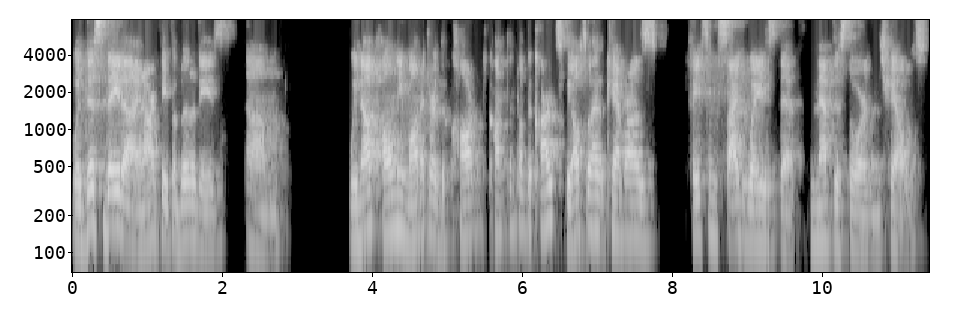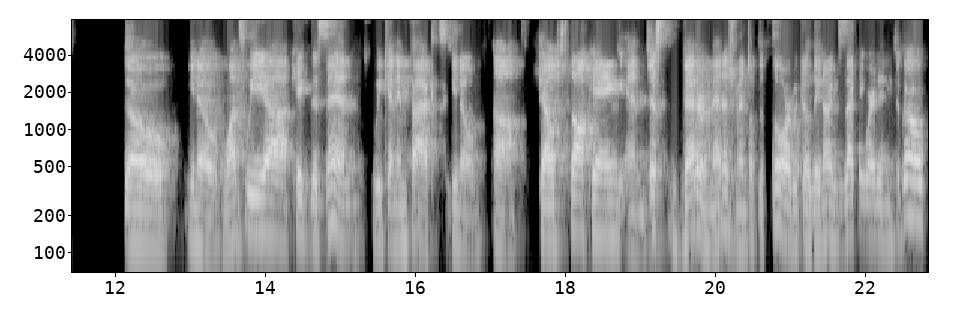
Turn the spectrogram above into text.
With this data and our capabilities, um, we not only monitor the content of the carts, we also have cameras facing sideways that map the stores and shelves. So, you know, once we uh, kick this in, we can impact, you know, uh, shelf stocking and just better management of the store because they know exactly where they need to go,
